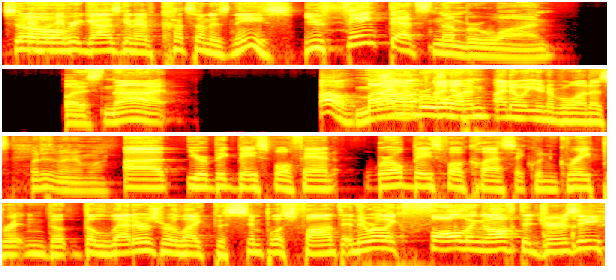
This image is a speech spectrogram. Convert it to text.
So every, every guy's gonna have cuts on his knees. you think that's number one, but it's not. Oh, My number I know- one- I know what your number one is. What is my number one? Uh, you're a big baseball fan. World Baseball Classic when Great Britain, the, the letters were like the simplest font and they were like falling off the jersey.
